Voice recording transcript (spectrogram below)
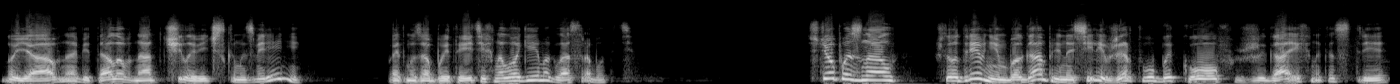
но явно обитала в надчеловеческом измерении поэтому забытая технология могла сработать. Степа знал, что древним богам приносили в жертву быков, сжигая их на костре.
